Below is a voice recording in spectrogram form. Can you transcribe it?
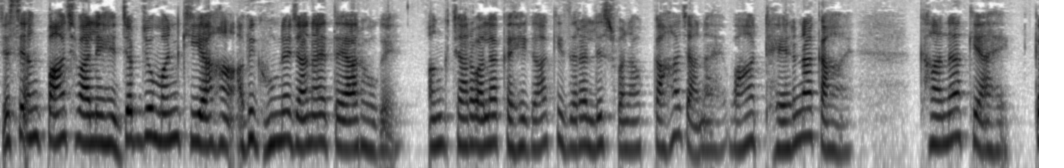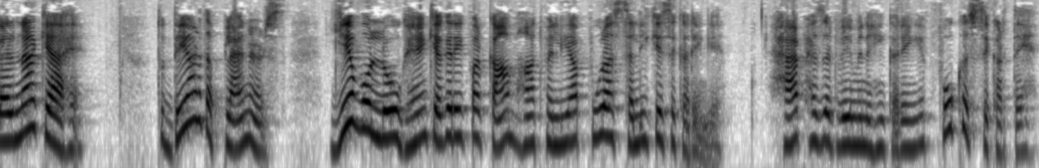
जैसे अंक पाँच वाले हैं, जब जो मन किया हाँ अभी घूमने जाना है, तैयार हो गए। अंक चार वाला कहेगा कि जरा लिस्ट बनाओ, कहाँ जाना है, वहाँ ठहरना कहाँ है, खाना क्या है, करना क्या है? तो दे आर द प्लानर्स ये वो लोग हैं कि अगर एक बार काम हाथ में लिया, पूरा सलीके से करेंगे। हैप हेजर्ड वे में नहीं करेंगे फोकस से करते हैं।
